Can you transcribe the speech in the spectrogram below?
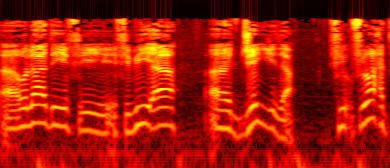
أولادي في في بيئة جيدة. في في واحد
